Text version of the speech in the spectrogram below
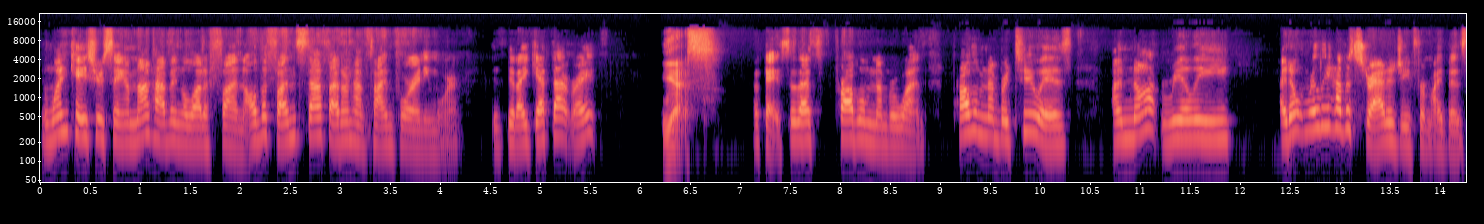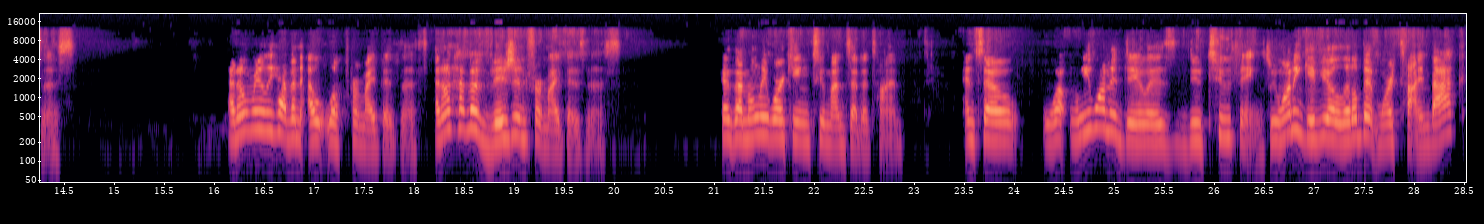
In one case, you're saying, I'm not having a lot of fun. All the fun stuff I don't have time for anymore. Did I get that right? Yes. Okay. So that's problem number one. Problem number two is I'm not really, I don't really have a strategy for my business. I don't really have an outlook for my business. I don't have a vision for my business because I'm only working two months at a time. And so what we want to do is do two things. We want to give you a little bit more time back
